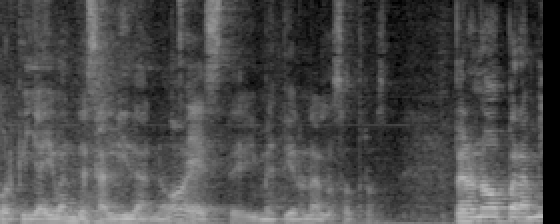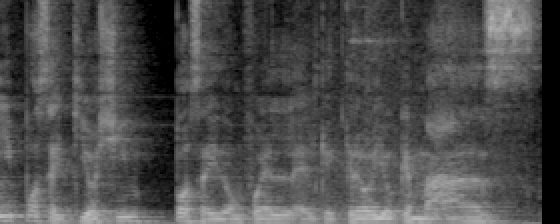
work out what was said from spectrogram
porque ya iban de salida, ¿no? Este, y metieron a los otros. Pero no, para mí Posei- Kyoshin Poseidón fue el, el que creo yo que más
